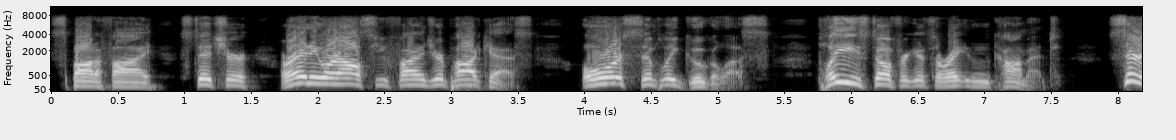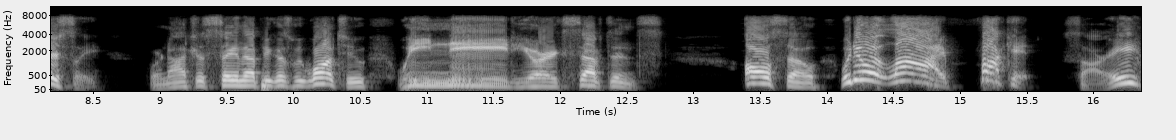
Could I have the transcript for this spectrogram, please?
Spotify, Stitcher, or anywhere else you find your podcasts, or simply Google us. Please don't forget to rate and comment. Seriously, we're not just saying that because we want to, we need your acceptance. Also, we do it live! Fuck it! Sorry.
